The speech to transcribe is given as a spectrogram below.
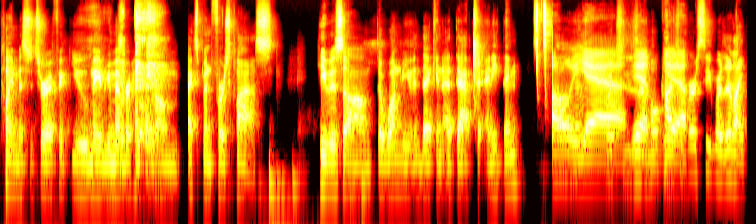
playing Mr. Terrific. You may remember him from X Men First Class. He was um the one mutant that can adapt to anything, Oh, him? yeah, which is a him, whole yeah. controversy where they're like,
